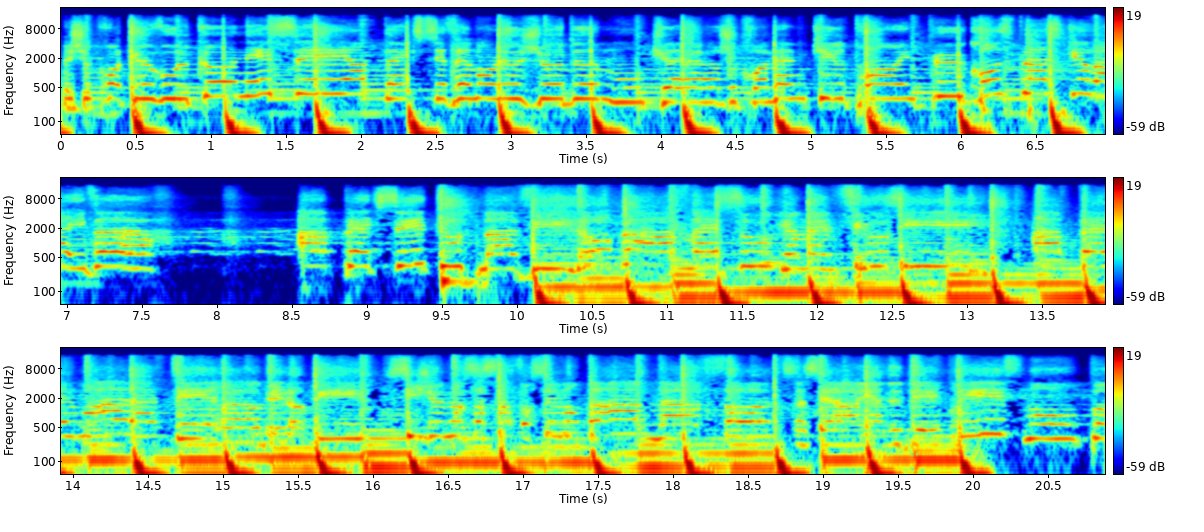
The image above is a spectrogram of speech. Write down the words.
Mais je crois que vous le connaissez. Apex, c'est vraiment le jeu de mon cœur. Je crois même qu'il prend une plus grosse place que River. Apex, c'est toute ma vie. Ou ça sera forcément pas ma faute. Ça sert à rien de débrief, mon pote.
